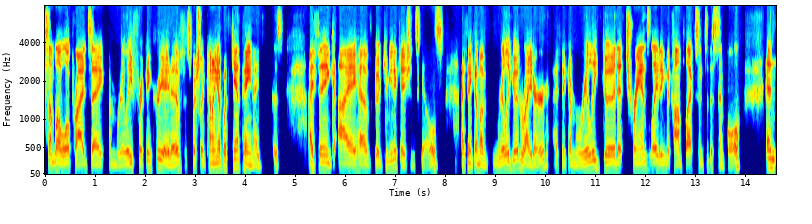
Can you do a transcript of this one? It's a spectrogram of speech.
some level of pride say I'm really freaking creative, especially coming up with campaign ideas. I think I have good communication skills. I think I'm a really good writer. I think I'm really good at translating the complex into the simple. And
